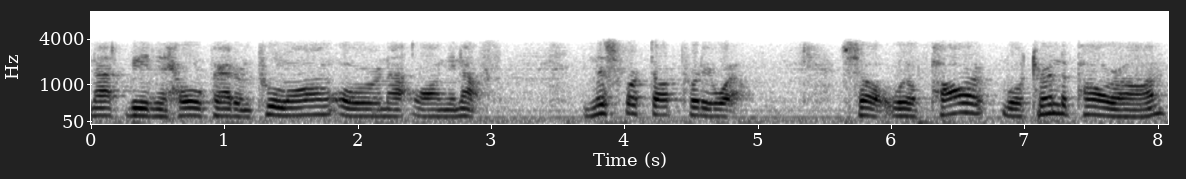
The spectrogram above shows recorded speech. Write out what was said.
not be in the whole pattern too long or not long enough. And this worked out pretty well. So we'll power, we'll turn the power on,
